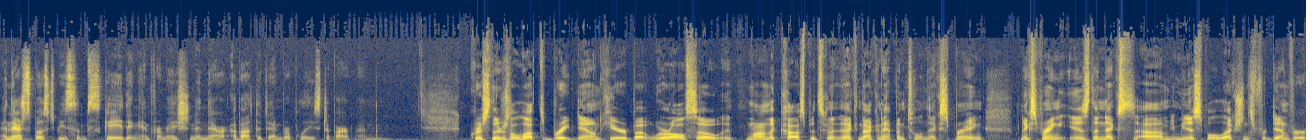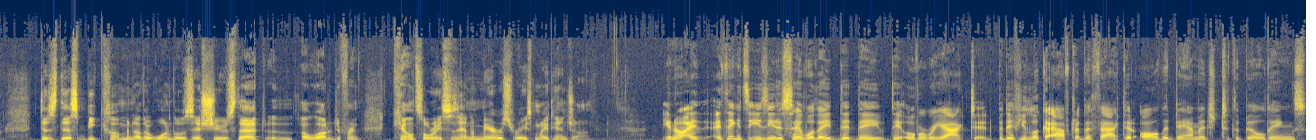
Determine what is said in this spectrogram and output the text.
And there's supposed to be some scathing information in there about the Denver Police Department. Chris, there's a lot to break down here, but we're also we're on the cusp. It's not going to happen until next spring. Next spring is the next um, municipal elections for Denver. Does this become another one of those issues that a lot of different council races and a mayor's race might hinge on? You know, I, I, think it's easy to say, well, they, they, they overreacted. But if you look after the fact at all the damage to the buildings,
